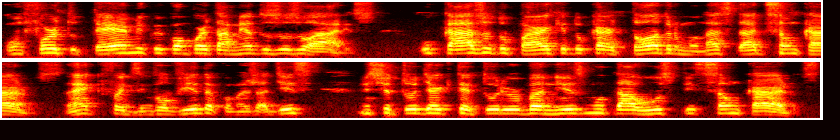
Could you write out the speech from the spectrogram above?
Conforto Térmico e Comportamento dos Usuários. O caso do Parque do Cartódromo na cidade de São Carlos, né, que foi desenvolvida, como eu já disse, no Instituto de Arquitetura e Urbanismo da USP São Carlos.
